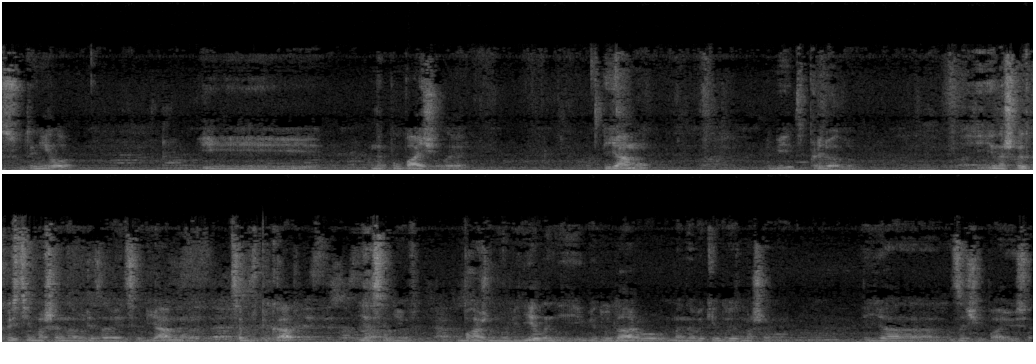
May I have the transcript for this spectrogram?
сутеніло і не побачили яму від прильоту. І на швидкості машина врізається в яму. Це був пікап. Я сидів в багажному відділенні і від удару мене викидує з машини. Я зачіпаюся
